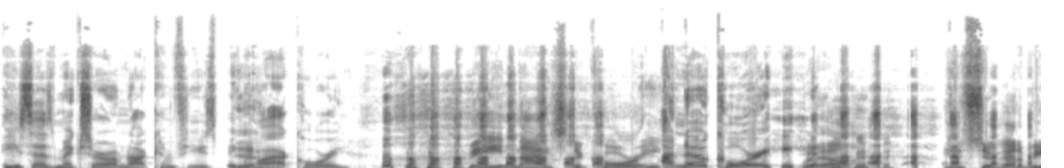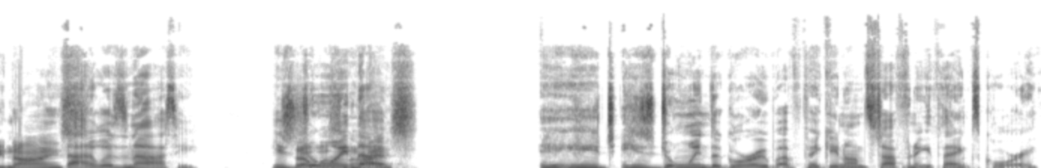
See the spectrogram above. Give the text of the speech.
He says, "Make sure I'm not confused. Be Yeah. quiet, Corey." Be nice to Corey. I know Corey. Well, you still got to be nice. that was nice. He, he's That was joined nice? that. He, he he's joined the group of picking on Stephanie. Thanks, Corey.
